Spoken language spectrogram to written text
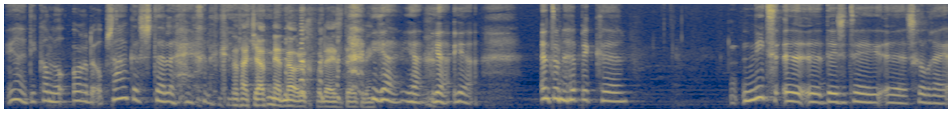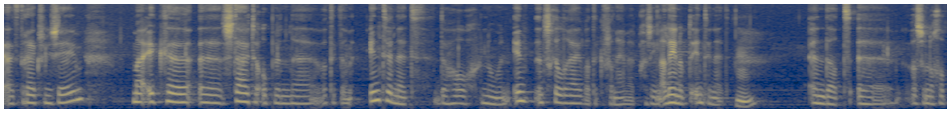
ja, die kan wel orde op zaken stellen eigenlijk. Dat had je ook net nodig voor deze tekening. Ja, ja, ja, ja. En toen heb ik eh, niet eh, eh, deze twee eh, schilderijen uit het Rijksmuseum, maar ik eh, stuitte op een, wat ik dan internet de hoog noem. Een, in- een schilderij wat ik van hem heb gezien, alleen op het internet. Hmm. En dat was een nogal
